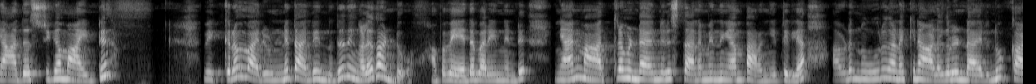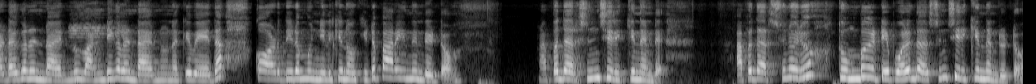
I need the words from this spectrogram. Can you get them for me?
യാദൃശ്ചികമായിട്ട് വിക്രം വരുണിനെ തല്ലുന്നത് നിങ്ങൾ കണ്ടു. അപ്പോൾ വേദ പറയുന്നുണ്ട് ഞാൻ മാത്രം ഉണ്ടായിരുന്നൊരു സ്ഥലമെന്ന് ഞാൻ പറഞ്ഞിട്ടില്ല. അവിടെ നൂറുകണക്കിന് ആളുകളുണ്ടായിരുന്നു കടകളുണ്ടായിരുന്നു വണ്ടികളുണ്ടായിരുന്നു എന്നൊക്കെ വേദ കോടതിയുടെ മുന്നിലേക്ക് നോക്കിയിട്ട് പറയുന്നുണ്ട് കേട്ടോ. അപ്പോൾ ദർശൻ ചിരിക്കുന്നുണ്ട്. അപ്പോൾ ദർശൻ ഒരു തുമ്പ് കിട്ടിയ പോലെ ദർശൻ ചിരിക്കുന്നുണ്ട് കേട്ടോ.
